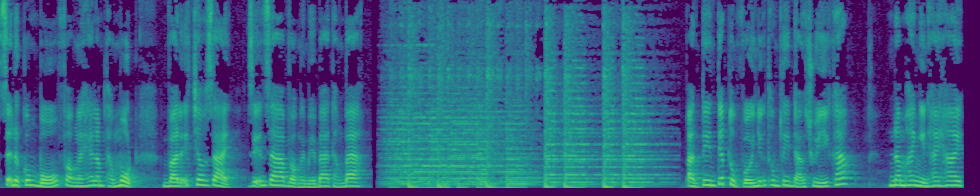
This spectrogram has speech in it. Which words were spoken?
sẽ được công bố vào ngày 25 tháng 1 và lễ trao giải diễn ra vào ngày 13 tháng 3. Bản tin tiếp tục với những thông tin đáng chú ý khác. Năm 2022,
